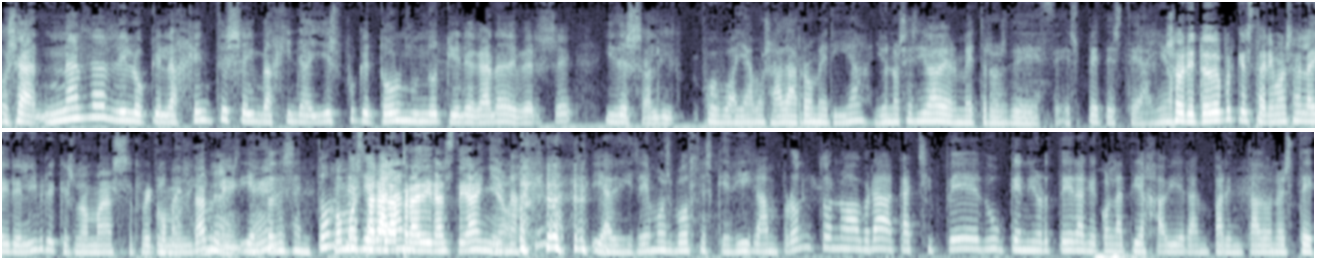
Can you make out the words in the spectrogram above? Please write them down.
o sea, nada de lo que la gente se imagina y es porque todo el mundo tiene ganas de verse y de salir. Pues vayamos a la romería. Yo no sé si va a haber metros de césped este año. Sobre todo porque estaremos al aire libre, que es lo más recomendable. Y ¿eh? entonces, entonces ¿Cómo estará la pradera este año? Y oiremos voces que digan, pronto no habrá Cachipé, Duque ni Hortera que con la tía Javiera emparentado no esté.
